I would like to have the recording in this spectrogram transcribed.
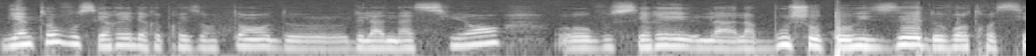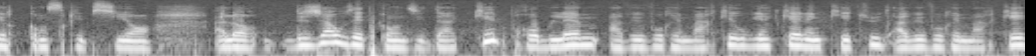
Bientôt, vous serez les représentants de, la nation, euh, vous serez la, bouche autorisée de votre circonscription. Alors, déjà, vous êtes candidat. Quel problème avez-vous remarqué ou bien quelle inquiétude avez-vous remarqué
